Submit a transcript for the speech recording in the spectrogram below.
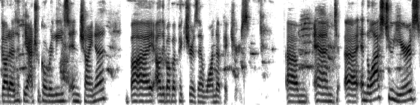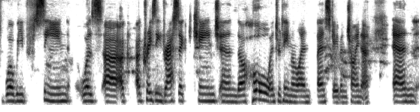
got a theatrical release in China by Alibaba Pictures and Wanda Pictures. Um, and uh, in the last two years, what we've seen was uh, a, a, crazy drastic change in the whole entertainment land, landscape in China. And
